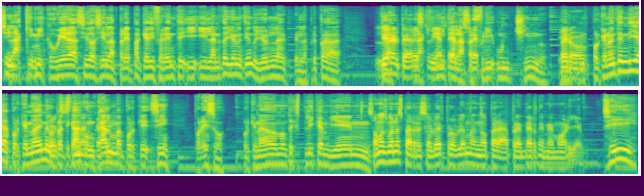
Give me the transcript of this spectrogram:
Sí. la química hubiera sido así en la prepa, qué diferente. Y, y la neta yo lo entiendo, yo en la, en la prepa... Yo la- era el peor la estudiante de la sufrí un chingo. Pero- Eh, porque no entendía, porque nadie me lo platicaba con calma, porque sí, por eso, porque nada, no te explican bien. Somos buenos para resolver problemas, no para aprender de memoria. güey. Sí,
